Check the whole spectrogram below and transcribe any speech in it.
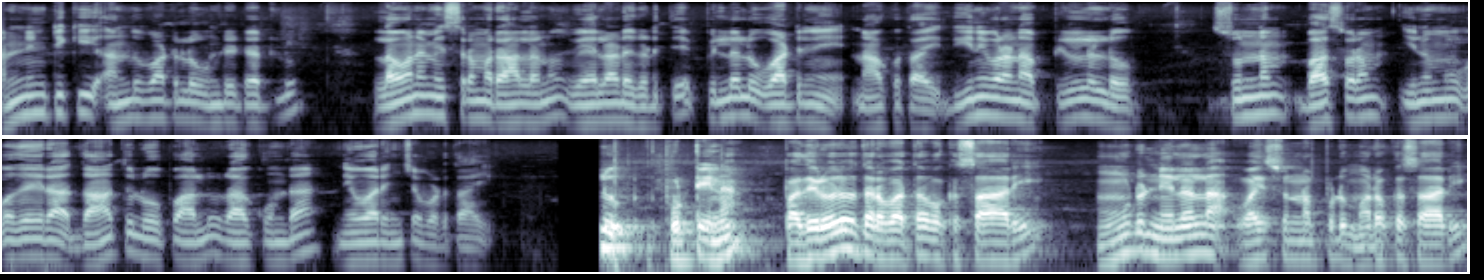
అన్నింటికీ అందుబాటులో ఉండేటట్లు లవణ మిశ్రమ రాళ్ళను వేలాడగడితే పిల్లలు వాటిని నాకుతాయి. దీని వలన పిల్లలలో సున్నం భాస్వరం ఇనుము వగైరా ధాతు లోపాలు రాకుండా నివారించబడతాయి. పుట్టిన పది రోజుల తర్వాత ఒకసారి మూడు నెలల వయసు ఉన్నప్పుడు మరొకసారి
